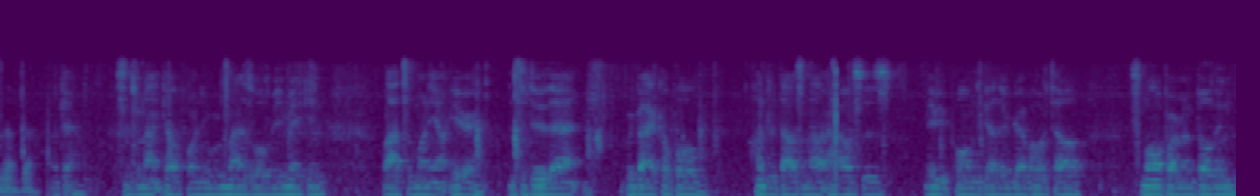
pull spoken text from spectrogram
No. Okay. Since we're not in California, we might as well be making lots of money out here. And to do that, we buy a couple hundred thousand dollar houses, maybe pull them together grab a hotel, small apartment building,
